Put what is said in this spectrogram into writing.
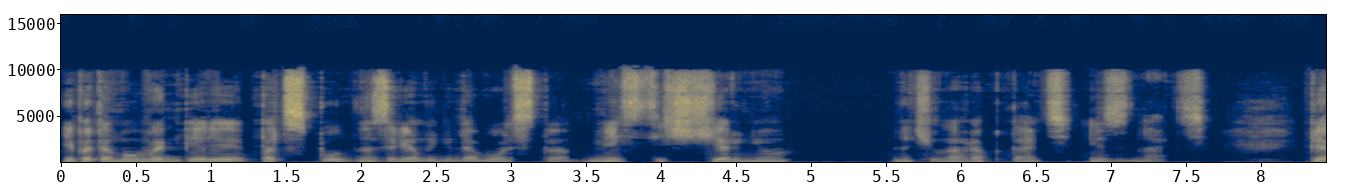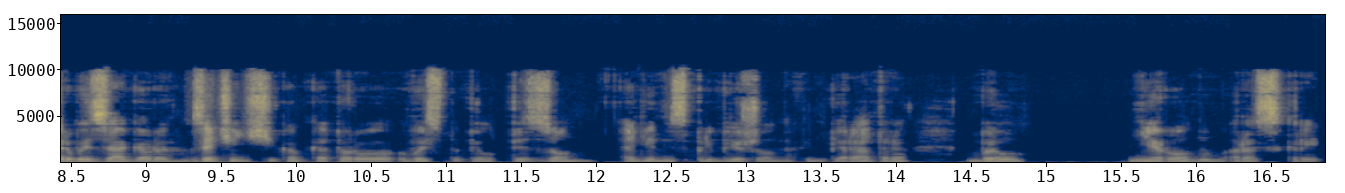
И потому в империи подспудно зрело недовольство. Вместе с чернью начала роптать и знать. Первый заговор, зачинщиком которого выступил Пизон, один из приближенных императора, был Нероном раскрыт.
